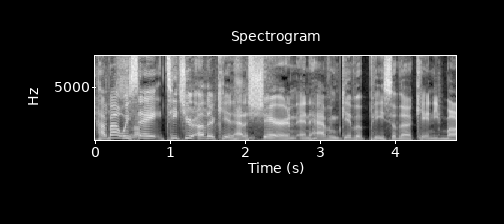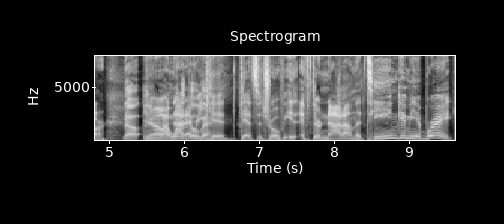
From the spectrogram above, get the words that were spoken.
How about we say teach your other kid how to share and, and have him give a piece of the candy bar? No, You know, I not wanna every back- kid gets a trophy. If they're not on the team, give me a break.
